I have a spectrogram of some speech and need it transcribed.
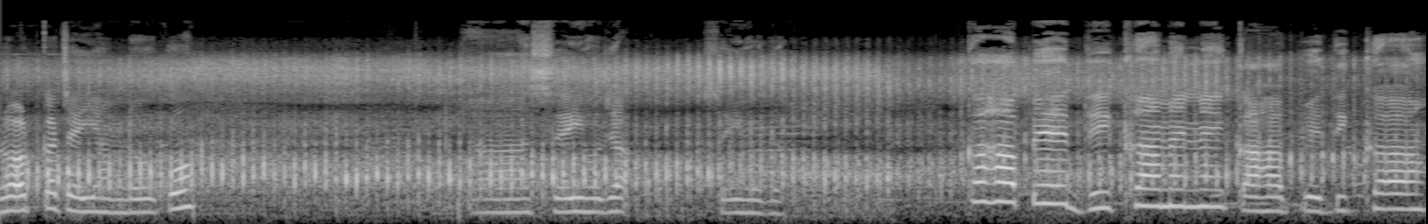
रॉड का चाहिए हम लोगों को। आ, सही हो जा सही हो गया कहाँ पे दिखा मैंने, कहाँ पे दिखा?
